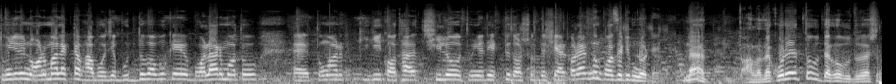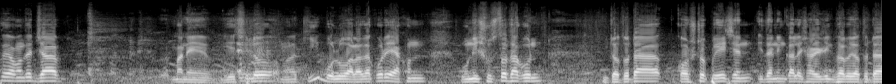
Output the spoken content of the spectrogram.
তুমি যদি নর্মাল একটা ভাবো যে বুদ্ধবাবুকে বলার মতো তোমার কি কি কথা ছিল তুমি যদি একটু দর্শকদের শেয়ার করো একদম পজিটিভ নোটে না আলাদা করে তো দেখো বুদ্ধদার সাথে আমাদের যা মানে ইয়ে ছিল আমরা কি বলব, আলাদা করে এখন উনি সুস্থ থাকুন। যতটা কষ্ট পেয়েছেন, ইদানিংকালে শারীরিকভাবে যতটা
